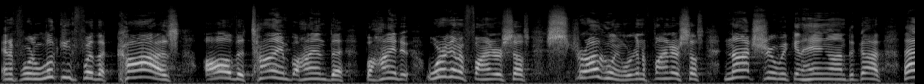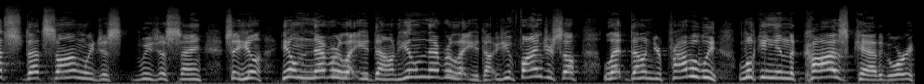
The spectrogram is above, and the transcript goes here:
And if we're looking for the cause all the time behind the behind it, we're going to find ourselves struggling. We're going to find ourselves not sure we can hang on to God. That's that song we just we just sang. So he'll he'll never let you down. He'll never let you down. If you find yourself let down, you're probably looking in the cause category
